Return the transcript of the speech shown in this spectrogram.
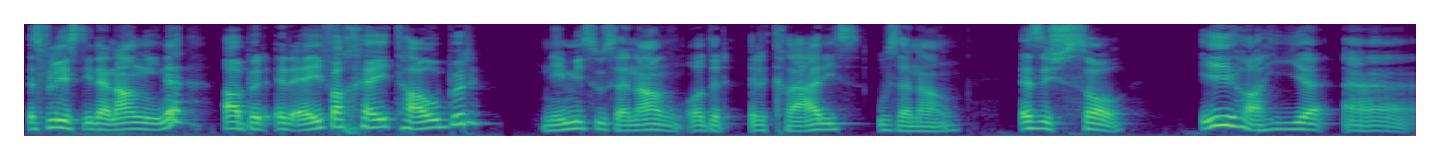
Es fließt ineinander rein, aber der Einfachheit halber nimm es auseinander oder erkläre es auseinander. Es ist so, ich habe hier eine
